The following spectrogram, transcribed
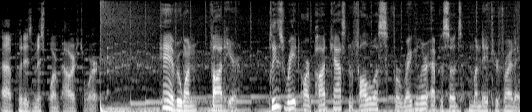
uh, put his Mistborn powers to work. Hey everyone, Vaud here. Please rate our podcast and follow us for regular episodes Monday through Friday.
